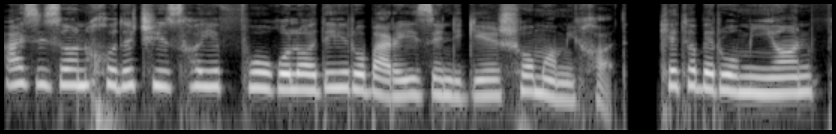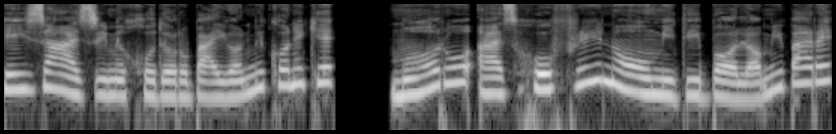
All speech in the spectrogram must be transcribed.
عزیزان خدا چیزهای فوق‌العاده‌ای رو برای زندگی شما می‌خواد. کتاب رومیان فیض عظیم خدا رو بیان می‌کنه که ما رو از حفره ناامیدی بالا می‌بره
